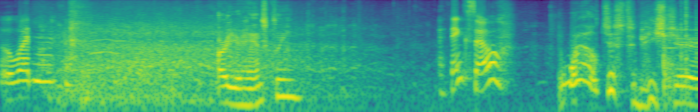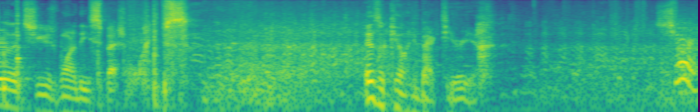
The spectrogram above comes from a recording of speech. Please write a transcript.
Who wouldn't? Are your hands clean? I think so. Well, just to be sure, let's use one of these special wipes. This will kill any bacteria. Sure.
